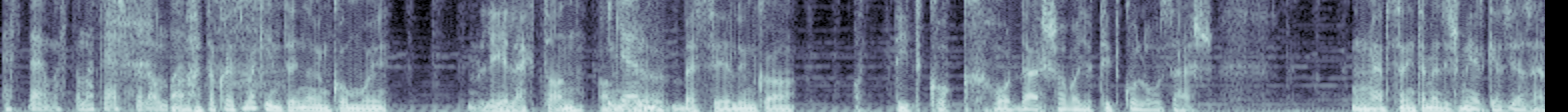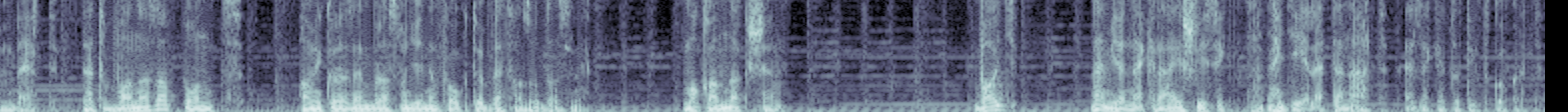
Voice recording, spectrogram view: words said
ezt beosztom a társadalomban. Na, hát akkor ez megint egy nagyon komoly lélektan, amiről Igen. beszélünk, a, a titkok hordása, vagy a titkolózás. Mert szerintem ez is mérgezi az embert. Tehát van az a pont, amikor az ember azt mondja, hogy nem fogok többet hazudozni? Magamnak sem? Vagy nem jönnek rá, és viszik egy életen át ezeket a titkokat.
